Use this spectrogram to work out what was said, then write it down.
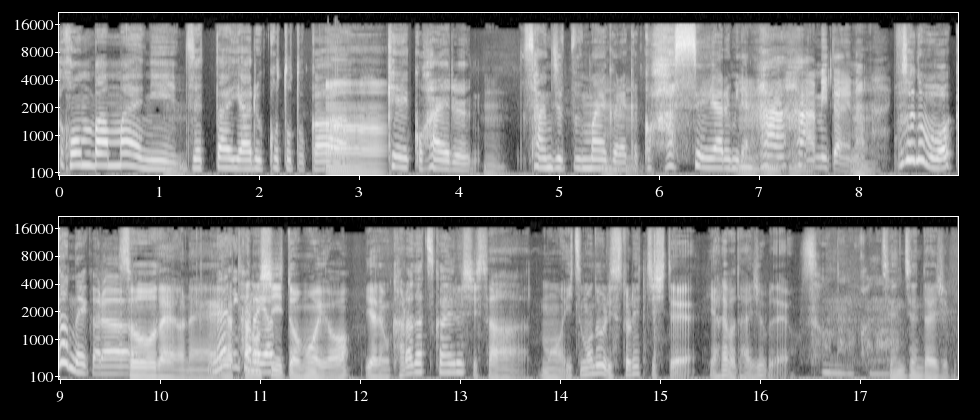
本番前に絶対やることとか、あー。稽古入るうん。30分前くらいからこう発声やるみたいな、うんうんうんはあはあみたいな、うん。それでも分かんないからそうだよね。楽しいと思うよ。いやでも体使えるしさもういつも通りストレッチしてやれば大丈夫だよ。そうなのかな。全然大丈夫。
